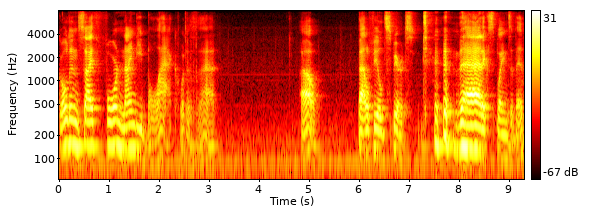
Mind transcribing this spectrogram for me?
Golden Scythe 490 Black. What is that? Oh. Battlefield Spirits. that explains a bit.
